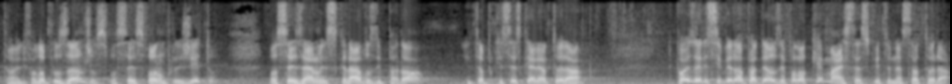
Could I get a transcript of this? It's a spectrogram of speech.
Então ele falou para os anjos, vocês foram para o Egito? Vocês eram escravos de Paró? Então por que vocês querem a Torá? Depois ele se virou para Deus e falou: O que mais está escrito nessa Torá?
